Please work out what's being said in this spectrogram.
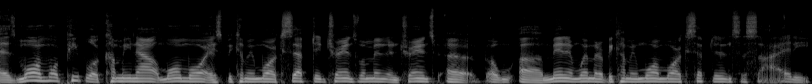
as more and more people are coming out more and more it's becoming more accepted trans women and trans uh, uh, uh, men and women are becoming more and more accepted in society.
